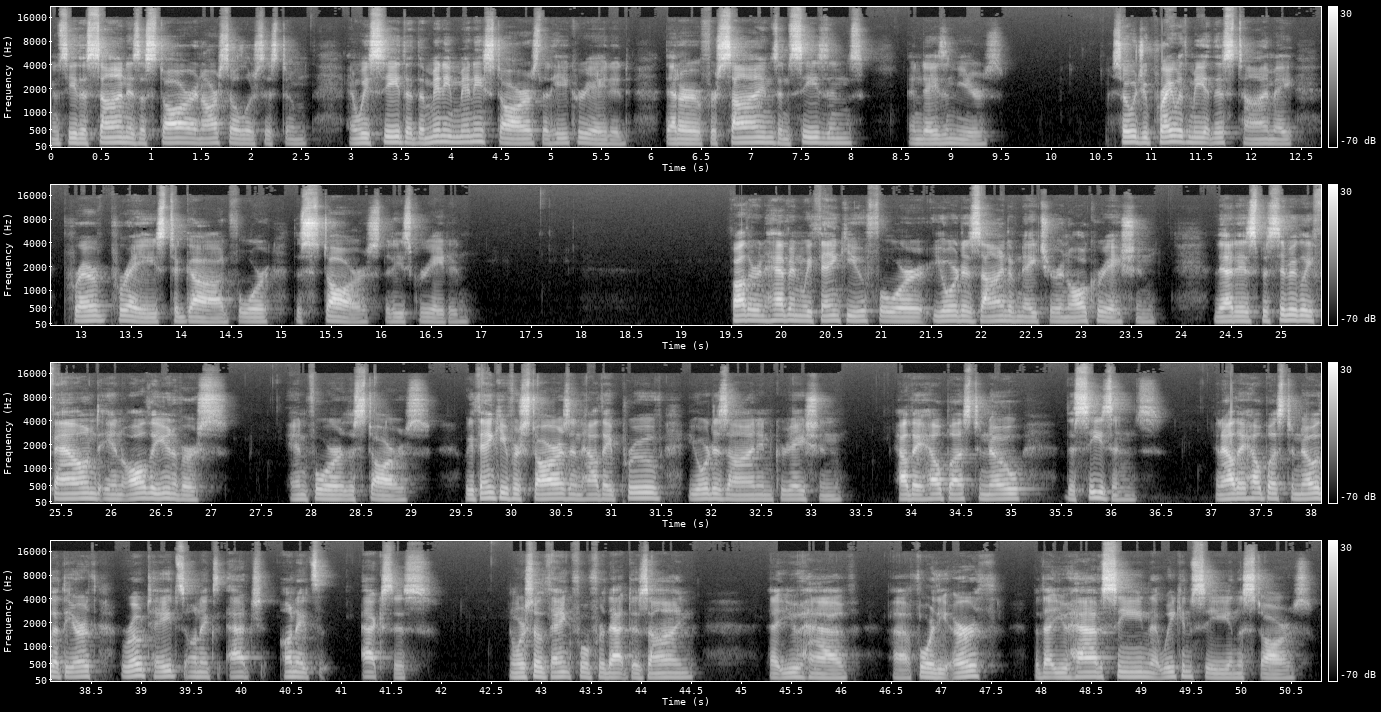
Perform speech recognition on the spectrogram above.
And see, the sun is a star in our solar system, and we see that the many, many stars that He created that are for signs and seasons and days and years. So, would you pray with me at this time a prayer of praise to God for the stars that He's created? Father in heaven, we thank you for your design of nature and all creation that is specifically found in all the universe and for the stars. We thank you for stars and how they prove your design in creation, how they help us to know the seasons, and how they help us to know that the earth rotates on its, on its axis. And we're so thankful for that design that you have uh, for the earth, but that you have seen that we can see in the stars.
